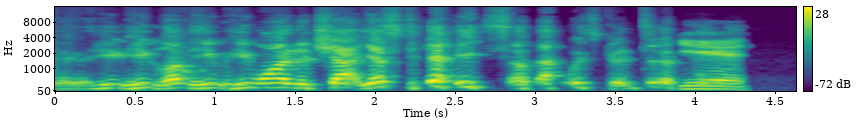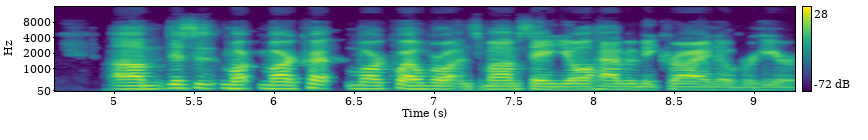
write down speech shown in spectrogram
uh, he he loved he he wanted to chat yesterday, so that was good too. Yeah, Um, this is Mar- Mar- Marquel Broughton's mom saying, "Y'all having me crying over here."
